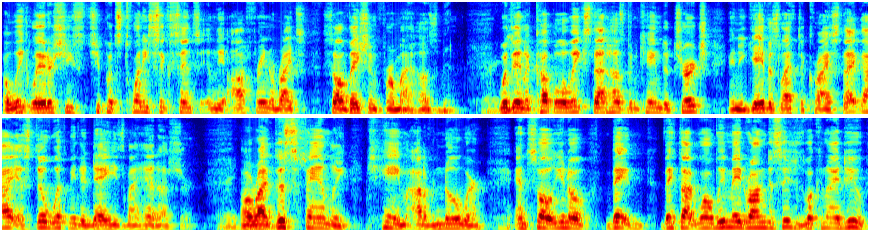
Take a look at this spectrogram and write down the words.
A week later, she she puts 26 cents in the offering and writes salvation for my husband. Within a couple of weeks, that husband came to church and he gave his life to Christ. That guy is still with me today. He's my head usher. All right, this family came out of nowhere, and so you know they they thought, well, we made wrong decisions. What can I do?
